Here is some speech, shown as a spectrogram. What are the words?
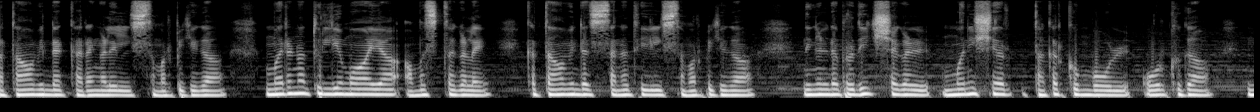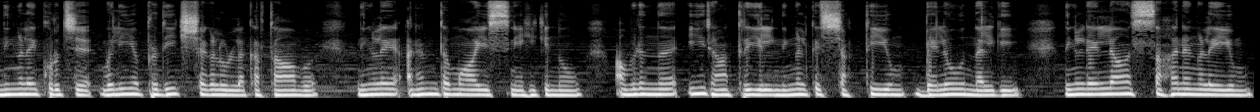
കർത്താവിന്റെ കരങ്ങളിൽ സമർപ്പിക്കുക. മരണതുല്യമായ അവസ്ഥകളെ കർത്താവിന്റെ സന്നദ്ധിയിൽ സമർപ്പിക്കുക. നിങ്ങളുടെ പ്രതീക്ഷകൾ മനുഷ്യർ തകർക്കുമ്പോൾ ഓർക്കുക. നിങ്ങളെക്കുറിച്ച് വലിയ പ്രതീക്ഷകളുള്ള കർത്താവ് നിങ്ങളെ അനന്തമായി സ്നേഹിക്കുന്നു. അവിടുന്ന് ഈ രാത്രിയിൽ നിങ്ങൾക്ക് ശക്തിയും ബലവും നൽകി. നിങ്ങളുടെ എല്ലാ സഹനങ്ങളെയും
